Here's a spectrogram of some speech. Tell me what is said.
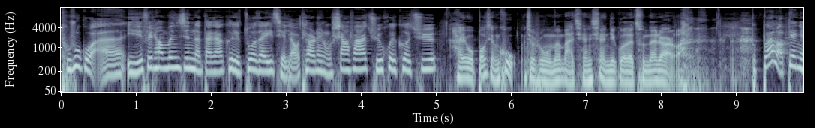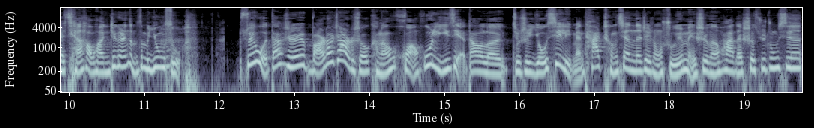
图书馆，以及非常温馨的，大家可以坐在一起聊天那种沙发区、会客区。还有保险库，就是我们把钱献祭过来存在这儿了。不不要老惦记着钱好不好？你这个人怎么这么庸俗？所以我当时玩到这儿的时候，可能恍惚理解到了，就是游戏里面它呈现的这种属于美式文化的社区中心，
